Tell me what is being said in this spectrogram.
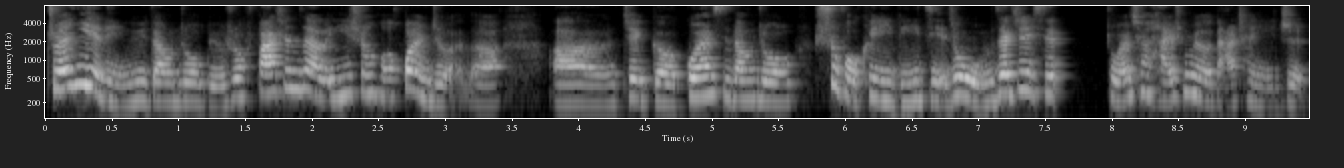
专业领域当中，比如说发生在了医生和患者的。呃，这个关系当中是否可以理解？就我们在这些完全还是没有达成一致。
